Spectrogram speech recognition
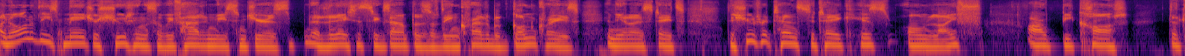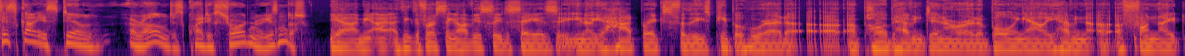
on all of these major shootings that we've had in recent years, the latest examples of the incredible gun craze in the United States, the shooter tends to take his own life or be caught. That this guy is still around is quite extraordinary, isn't it? Yeah, I mean, I, I, think the first thing, obviously, to say is, you know, your heart breaks for these people who are at a, a, a pub having dinner or at a bowling alley having a, a fun night,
